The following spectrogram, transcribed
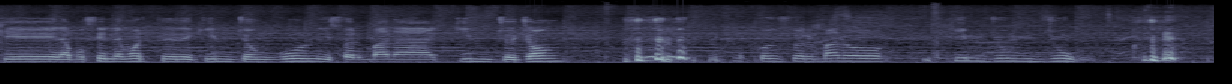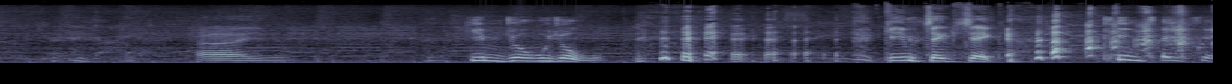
que la posible muerte de Kim Jong-un y su hermana Kim Jo-jong con su hermano Kim Jong-jung. Ay. Kim Jong-un. Kim Shake Shake. Kim Chae-chae.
